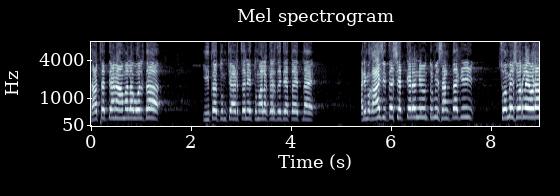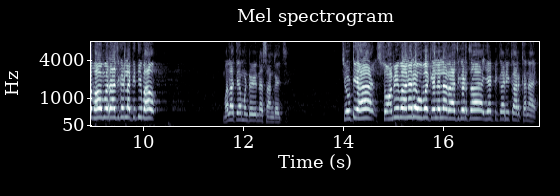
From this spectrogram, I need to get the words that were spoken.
सातत्यानं आम्हाला बोलता की इथं तुमच्या अडचण आहे तुम्हाला कर्ज देता येत नाही. आणि मग आज इथं शेतकऱ्यांनी येऊन तुम्ही सांगता की सोमेश्वरला एवढा भाव मग राजगडला किती भाव? मला त्या मंडळींना सांगायचं शेवटी हा स्वाभिमानाने उभं केलेला राजगडचा या ठिकाणी कारखाना आहे.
